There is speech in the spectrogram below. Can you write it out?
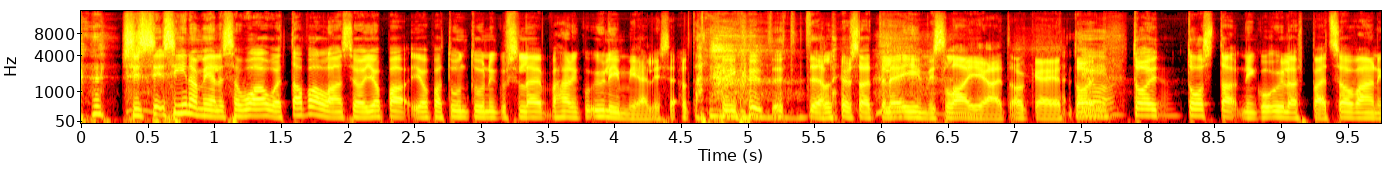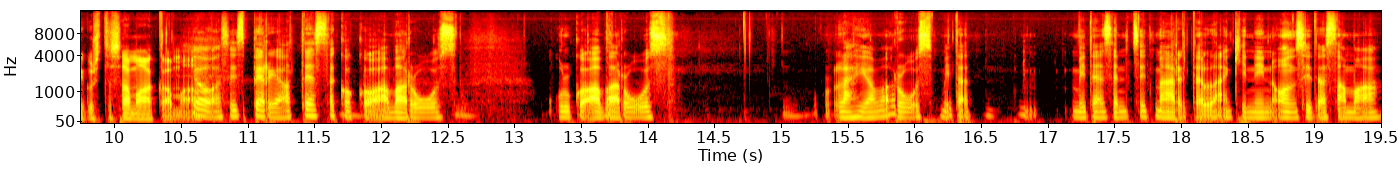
siis si- siinä mielessä wow, että tavallaan se on jopa, jopa tuntuu niin kuin vähän niin kuin ylimieliseltä, niin kuin, tällä jos ajattelee ihmislajia, että okei, että toi, toi tosta niin kuin ylöspäin, että se on vähän niin kuin sitä samaa kamaa. Joo, siis periaatteessa koko avaruus, ulkoavaruus, lähiavaruus, mitä, miten se nyt sitten määritelläänkin, niin on sitä samaa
